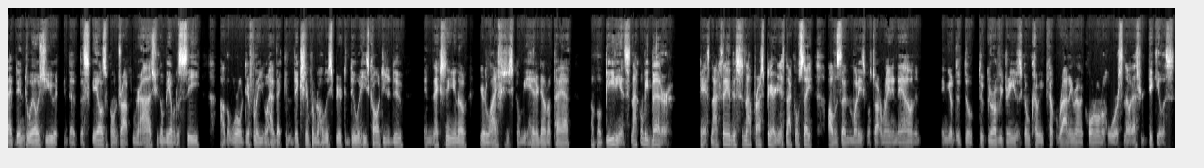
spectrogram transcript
that indwells you. The, the scales are going to drop from your eyes. You're going to be able to see uh, the world differently. You're going to have that conviction from the Holy Spirit to do what he's called you to do. And next thing you know, your life is just going to be headed down a path of obedience. It's not going to be better. Okay, it's not saying this is not prosperity. It's not going to say all of a sudden money's going to start raining down and, and you know, the, the, the girl of your dreams is going to come, come riding around the corner on a horse. No, that's ridiculous.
